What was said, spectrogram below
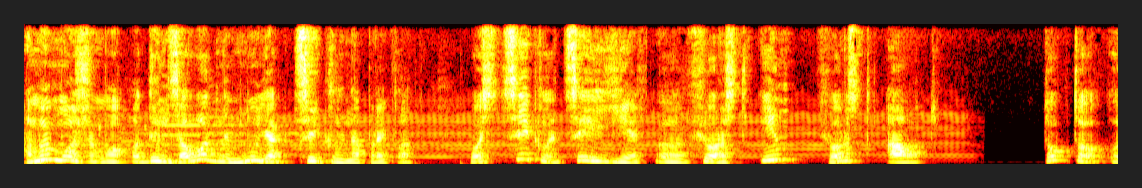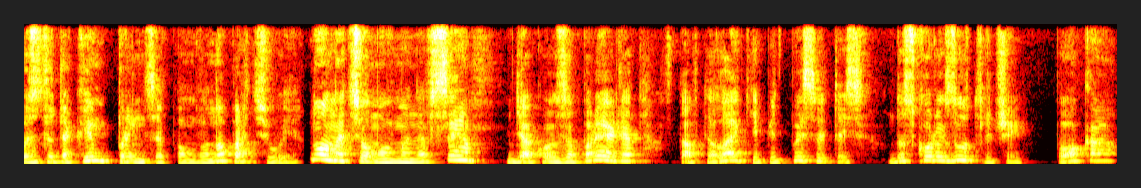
а ми можемо один за одним, ну як цикли, наприклад. Ось цикли це і є е, first in, first out. Тобто, ось за таким принципом воно працює. Ну а на цьому в мене все. Дякую за перегляд. Ставте лайки, підписуйтесь. До скорих зустрічей. Пока!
